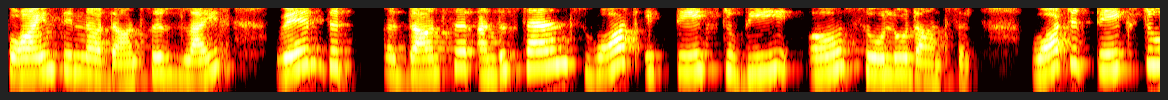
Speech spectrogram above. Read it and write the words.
point in a dancer's life where the uh, dancer understands what it takes to be a solo dancer, what it takes to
